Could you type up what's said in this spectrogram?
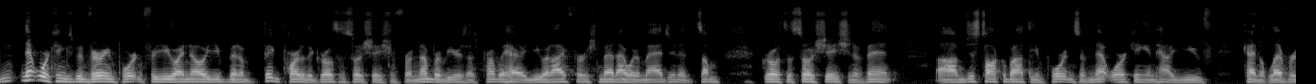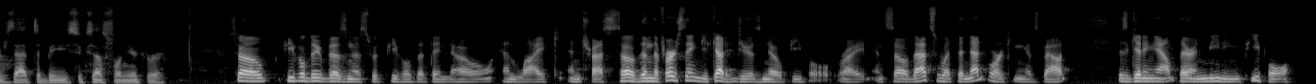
Networking has been very important for you. I know you've been a big part of the Growth Association for a number of years. That's probably how you and I first met, I would imagine, at some Growth Association event. Um, just talk about the importance of networking and how you've kind of leveraged that to be successful in your career. So people do business with people that they know and like and trust. So then the first thing you got to do is know people, right? And so that's what the networking is about, is getting out there and meeting people.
